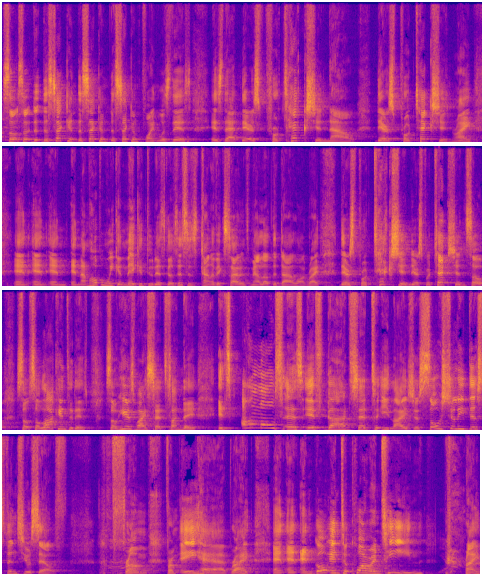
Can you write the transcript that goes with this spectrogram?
So, so the, the second, the second, the second point was this: is that there's protection now. There's protection, right? And and and and I'm hoping we can make it through this because this is kind of exciting to me. I love the dialogue, right? There's protection. There's protection. So so so lock into this. So here's why I said Sunday. It's almost as if God said to Elijah, socially distance yourself from, from Ahab, right? And, and, and go into quarantine, yeah. right?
